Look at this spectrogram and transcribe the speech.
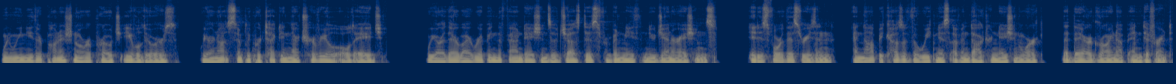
When we neither punish nor reproach evildoers, we are not simply protecting their trivial old age, we are thereby ripping the foundations of justice from beneath new generations. It is for this reason, and not because of the weakness of indoctrination work, that they are growing up indifferent.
